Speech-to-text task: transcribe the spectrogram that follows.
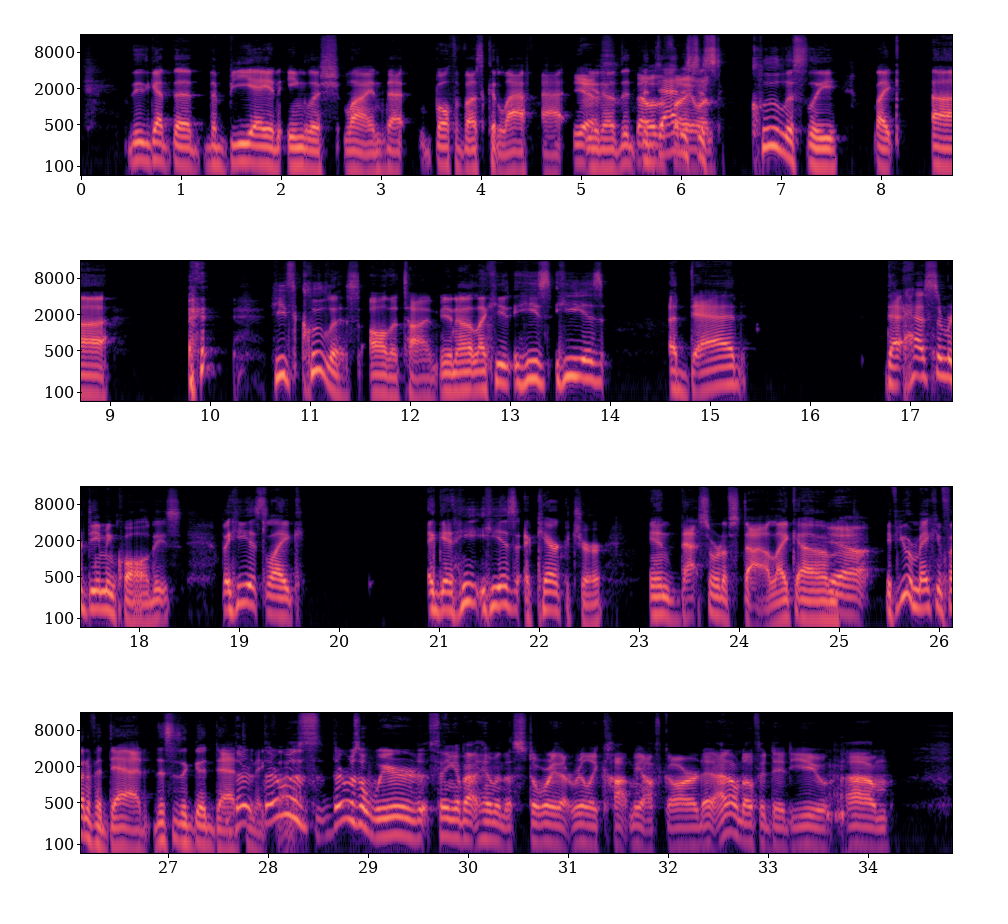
you got the the BA in English line that both of us could laugh at. Yes, you know, the, the dad is just cluelessly like uh he's clueless all the time, you know? Like he he's he is a dad that has some redeeming qualities, but he is like again, he he is a caricature in that sort of style. Like, um, yeah, if you were making fun of a dad, this is a good dad there, to make. There was of. there was a weird thing about him in the story that really caught me off guard. I don't know if it did you. Um,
